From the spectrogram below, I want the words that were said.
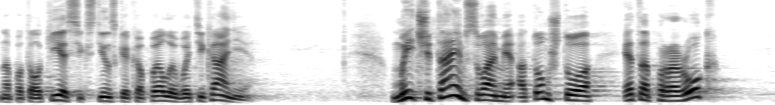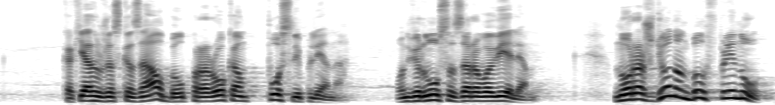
на потолке Сикстинской капеллы в Ватикане. Мы читаем с вами о том, что это пророк, как я уже сказал, был пророком после плена. Он вернулся за Рававелем. Но рожден он был в плену.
